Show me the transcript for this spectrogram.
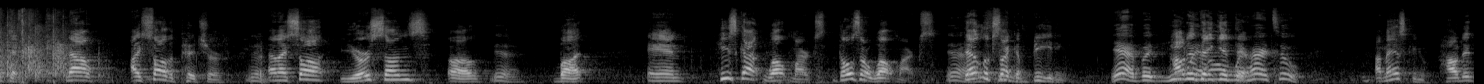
Okay. Now, I saw the picture, and I saw your son's uh, Yeah. butt, and he's got welt marks. Those are welt marks. Yeah, that looks like a beating. Yeah, but he How did they get there? her too. I'm asking you, how did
